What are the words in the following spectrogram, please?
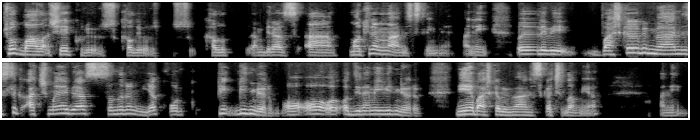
çok bağlı şey kuruyoruz, kalıyoruz. Kalıp yani biraz e, makine mühendisliği mi? Hani böyle bir başka bir mühendislik açmaya biraz sanırım ya korku bilmiyorum. O, o, o dinamiği bilmiyorum. Niye başka bir mühendislik açılamıyor? Hani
